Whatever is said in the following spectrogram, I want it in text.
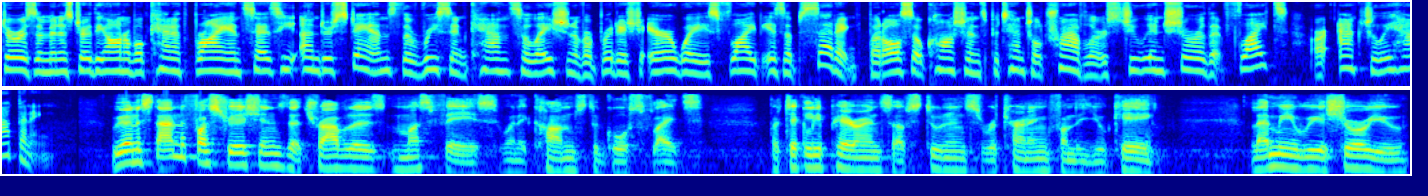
Tourism Minister the Honorable Kenneth Bryan says he understands the recent cancellation of a British Airways flight is upsetting, but also cautions potential travelers to ensure that flights are actually happening. We understand the frustrations that travelers must face when it comes to ghost flights, particularly parents of students returning from the UK. Let me reassure you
